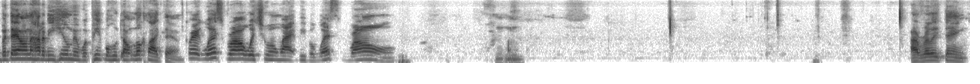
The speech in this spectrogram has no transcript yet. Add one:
But they don't know how to be human with people who don't look like them. Craig, what's wrong with you and white people? What's wrong? Mm-mm. I really think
